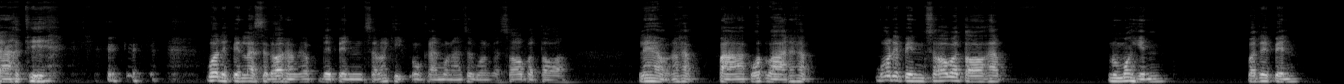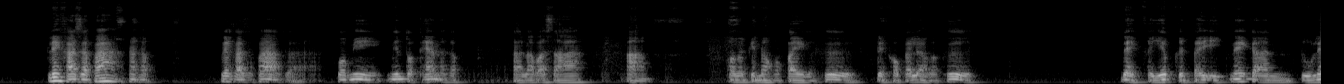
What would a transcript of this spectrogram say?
จากที่ว่าได้เป็นราษฎรนะครับได้เป็นสมาชิกองค์การบริหารส่วนตำบลกับสอบตแล้วนะครับปากฏว่านะครับบ่าได้เป็นสอบตครับ หนุ่มมองเห็นว่าได้เป็นเลขาสภานะครับ เลขาสภาก็บ่มีเงินตอบแทนนะครับรับอาสาอ่าพอมันเป็นน้องเข้าไปก็คือได้เข้าไปแล้วก็คือได้ขยับขึ้นไปอีกในการดูแล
